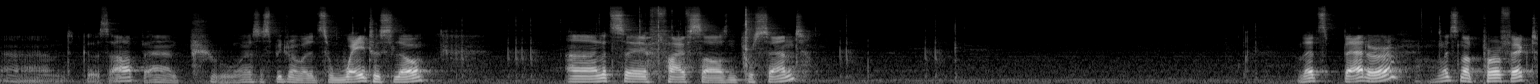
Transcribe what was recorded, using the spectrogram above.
Uh, goes up and phew, there's a speed ramp, but it's way too slow. Uh, let's say 5000%. That's better. It's not perfect.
